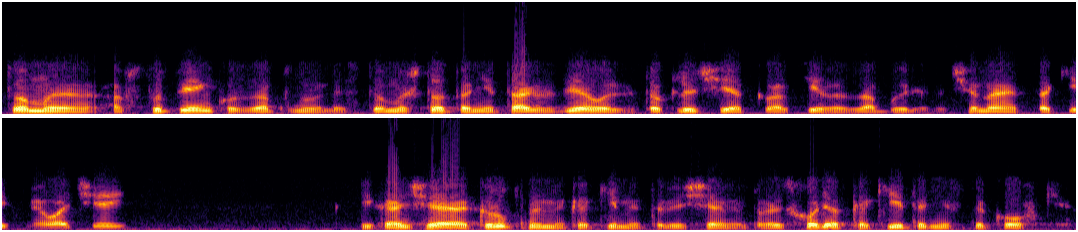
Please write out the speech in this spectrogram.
то мы об ступеньку запнулись, то мы что-то не так сделали, то ключи от квартиры забыли. Начиная с таких мелочей и кончая крупными какими-то вещами, происходят какие-то нестыковки.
